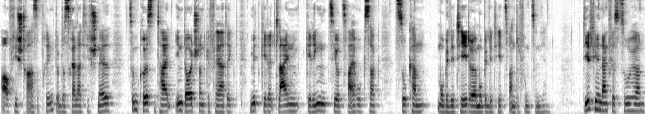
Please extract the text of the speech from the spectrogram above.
auf die Straße bringt und das relativ schnell zum größten Teil in Deutschland gefertigt mit kleinem, geringen CO2-Rucksack. So kann Mobilität oder Mobilitätswandel funktionieren. Dir vielen Dank fürs Zuhören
